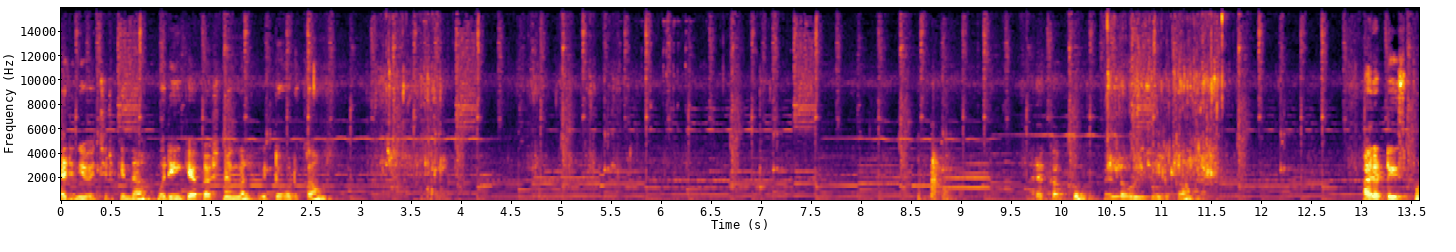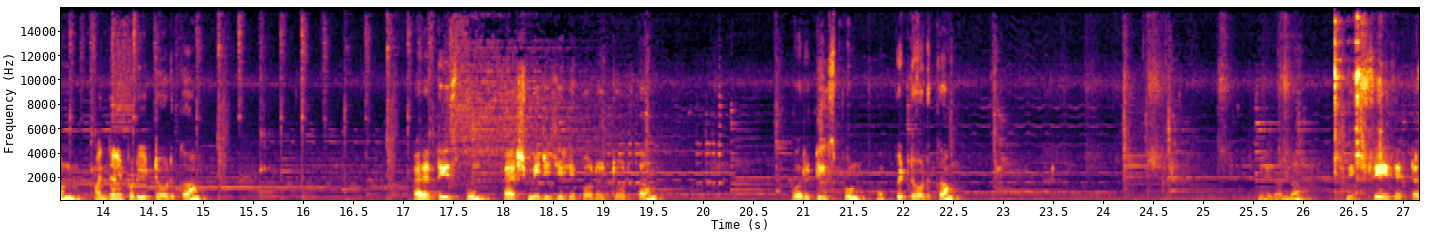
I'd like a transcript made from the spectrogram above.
അരിഞ്ഞു വെച്ചിരിക്കുന്ന മുരിങ്ങിക്ക കഷ്ണങ്ങൾ ഇട്ട് കൊടുക്കാം. അര കപ്പ് വെള്ളം ഒഴിച്ച് കൊടുക്കാം. അര ടീസ്പൂൺ മഞ്ഞൾപ്പൊടി ഇട്ട് കൊടുക്കാം. അര ടീസ്പൂൺ കാശ്മീരി ചില്ലി പൗഡർ ഇട്ട് കൊടുക്കാം. ഒരു ടീസ്പൂൺ ഉപ്പിട്ട് കൊടുക്കാം. ഇതൊന്ന് മിക്സ് ചെയ്തിട്ട്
